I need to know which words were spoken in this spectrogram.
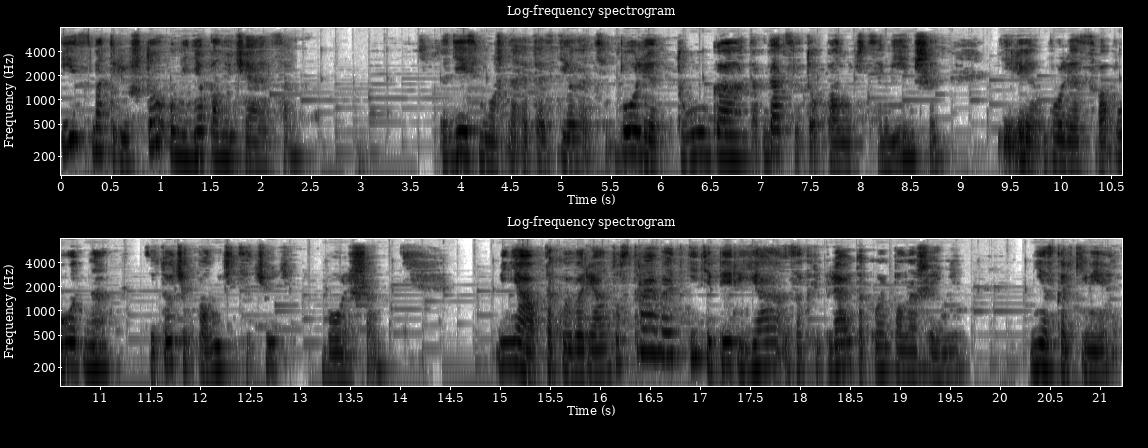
И смотрю, что у меня получается. Здесь можно это сделать более туго, тогда цветок получится меньше. Или более свободно, цветочек получится чуть больше. Меня такой вариант устраивает. И теперь я закрепляю такое положение. Несколькими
